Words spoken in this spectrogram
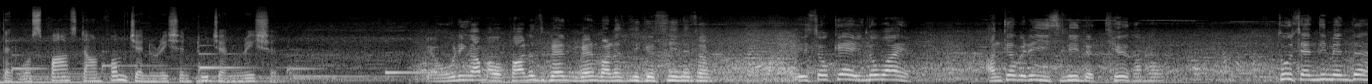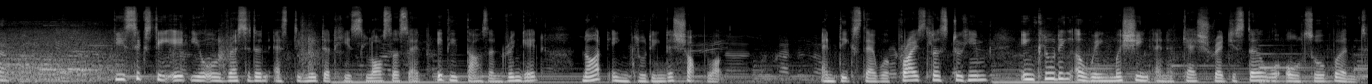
that was passed down from generation to generation. We are holding up our father's grand grandfather's legacy. It's okay. You know why? Uncle very easily the tear come out. Too sentimental. The 68 year old resident estimated his losses at 80,000 ringgit, not including the shop lot. Antiques that were priceless to him, including a weighing machine and a cash register, were also burnt.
